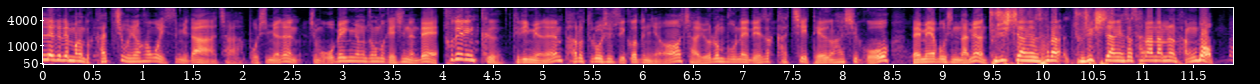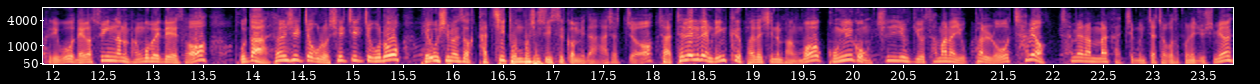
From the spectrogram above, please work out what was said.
텔레그램방도 같이 운영하고 있습니다. 자 보시면은 지금 500명 정도 계시는데 초대 링크 드리면은 바로 들어오실 수 있거든요. 자 이런 부분에 대해서 같이 대응하시고 매매해 보신다면 주식시장에서 살아 주식시장에서 살아남는 방법 그리고 내가 수익 나는 방법에 대해서 보다 현실적으로 실질적으로 배우시면서 같이 돈 버실 수 있을 겁니다. 아셨죠? 자 텔레그램 링크 받으시는 방법 010-7625-3168로 참여 참여란 말 같이 문자 적어서 보내주시면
